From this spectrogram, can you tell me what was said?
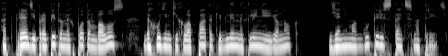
от прядей пропитанных потом волос до худеньких лопаток и длинных линий ее ног. Я не могу перестать смотреть.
